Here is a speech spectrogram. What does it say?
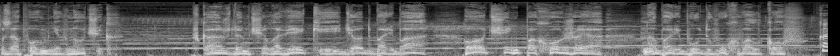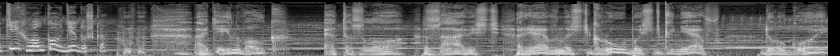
Запомни, внучек, в каждом человеке идет борьба, очень похожая на борьбу двух волков. Каких волков, дедушка? Один волк – это зло, зависть, ревность, грубость, гнев. Другой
